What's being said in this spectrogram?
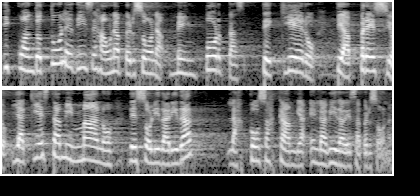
Y cuando tú le dices a una persona, me importas, te quiero, te aprecio y aquí está mi mano de solidaridad, las cosas cambian en la vida de esa persona.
